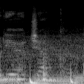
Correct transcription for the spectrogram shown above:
Audio Jungle.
